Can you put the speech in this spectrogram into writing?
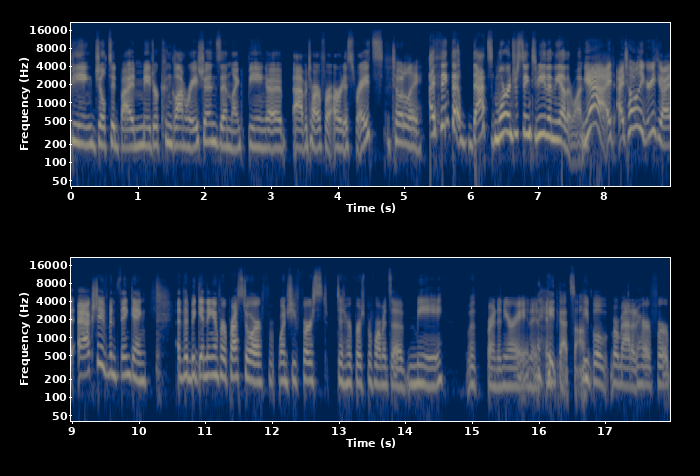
being jilted by major conglomerations and like being a avatar for artist rights. Totally. I think that that's more interesting to me than the other one. Yeah, I, I totally agree with you. I, I actually have been thinking at the beginning of her press tour when she first did her first performance of Me with Brendon Urie, and, I and hate that song. people were mad at her for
